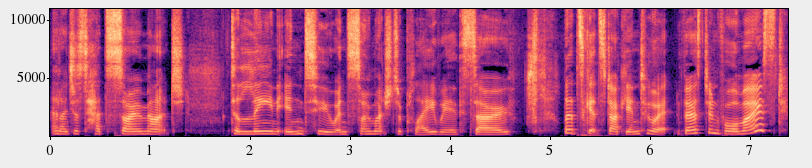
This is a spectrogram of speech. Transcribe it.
and I just had so much to lean into and so much to play with. So let's get stuck into it. First and foremost,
